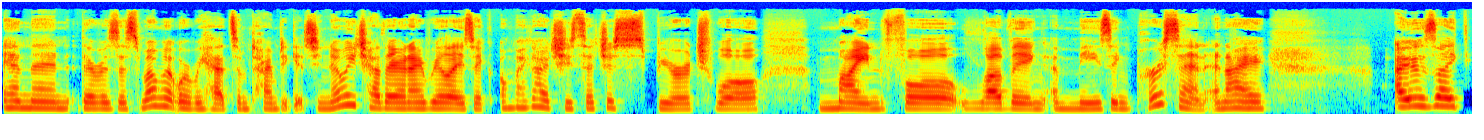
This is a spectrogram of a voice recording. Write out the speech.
And then there was this moment where we had some time to get to know each other, and I realized, like, oh my God, she's such a spiritual, mindful, loving, amazing person. And I, I was like,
